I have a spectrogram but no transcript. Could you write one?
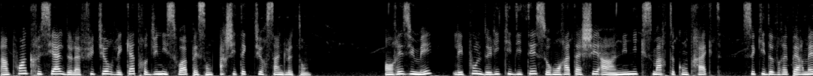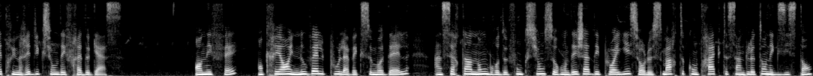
Un point crucial de la future V4 d'Uniswap est son architecture singleton. En résumé, les poules de liquidité seront rattachées à un unique smart contract, ce qui devrait permettre une réduction des frais de gaz. En effet, en créant une nouvelle pool avec ce modèle, un certain nombre de fonctions seront déjà déployées sur le smart contract singleton existant,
